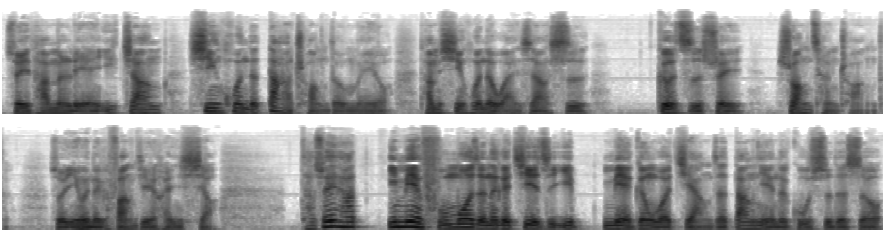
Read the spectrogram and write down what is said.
所以他们连一张新婚的大床都没有。他们新婚的晚上是各自睡双层床的。所以因为那个房间很小。”他所以，他一面抚摸着那个戒指，一面跟我讲着当年的故事的时候，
